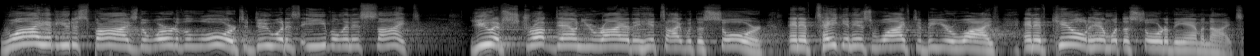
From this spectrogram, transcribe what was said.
Why have you despised the word of the Lord to do what is evil in his sight? You have struck down Uriah the Hittite with a sword, and have taken his wife to be your wife, and have killed him with the sword of the Ammonites.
